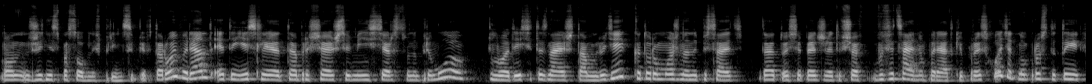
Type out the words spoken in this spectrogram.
Он жизнеспособный, в принципе. Второй вариант — это если ты обращаешься в министерство напрямую, вот, если ты знаешь там людей, которым можно написать, да, то есть, опять же, это все в официальном порядке происходит, но просто ты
